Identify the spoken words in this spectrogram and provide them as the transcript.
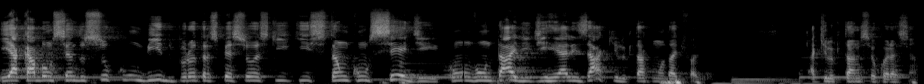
e acabam sendo sucumbidos por outras pessoas que, que estão com sede, com vontade de realizar aquilo que está com vontade de fazer, aquilo que está no seu coração.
